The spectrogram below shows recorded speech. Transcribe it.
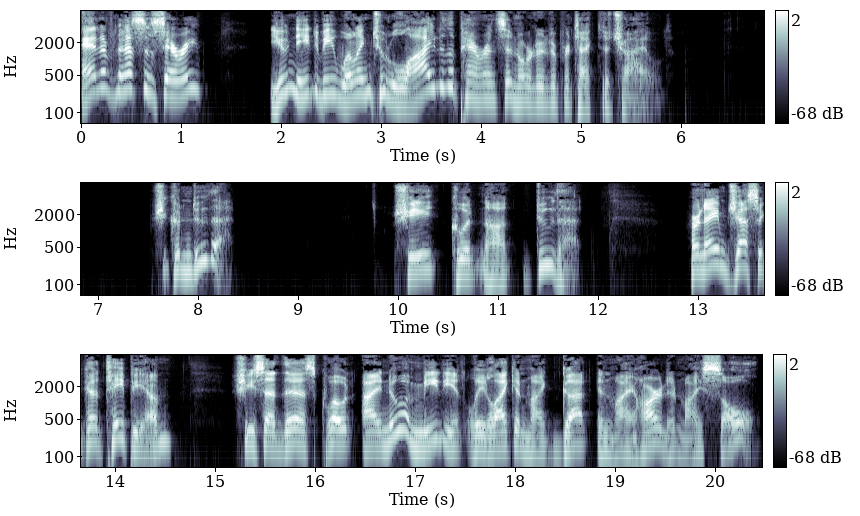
And if necessary, you need to be willing to lie to the parents in order to protect the child. She couldn't do that. She could not do that. Her name, Jessica Tapia. She said this quote, I knew immediately, like in my gut, in my heart, in my soul,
